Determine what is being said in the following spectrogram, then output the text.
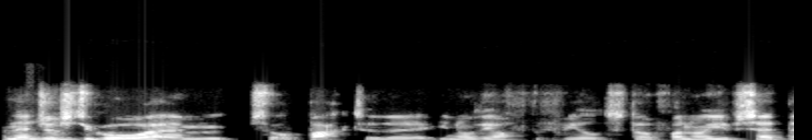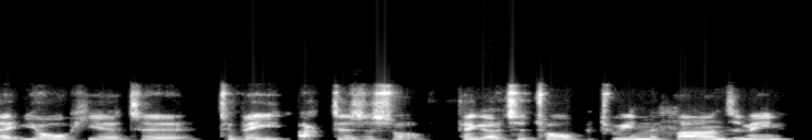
And then just to go um sort of back to the you know the off the field stuff. I know you've said that you're here to to be act as a sort of figure to talk between the fans. I mean,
